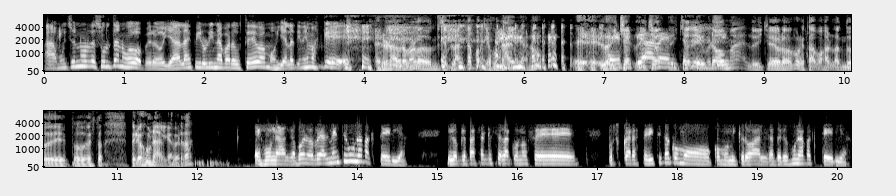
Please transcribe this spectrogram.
A muchos nos resulta nuevo, pero ya la espirulina para usted, vamos, ya la tiene más que... Era una broma lo de dónde se planta porque es un alga, ¿no? Eh, lo, he dicho, lo, he dicho, lo he dicho de broma, lo he dicho de broma porque estábamos hablando de todo esto, pero es un alga, ¿verdad? Es un alga. Bueno, realmente es una bacteria. Lo que pasa es que se la conoce por su característica como, como microalga, pero es una bacteria.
